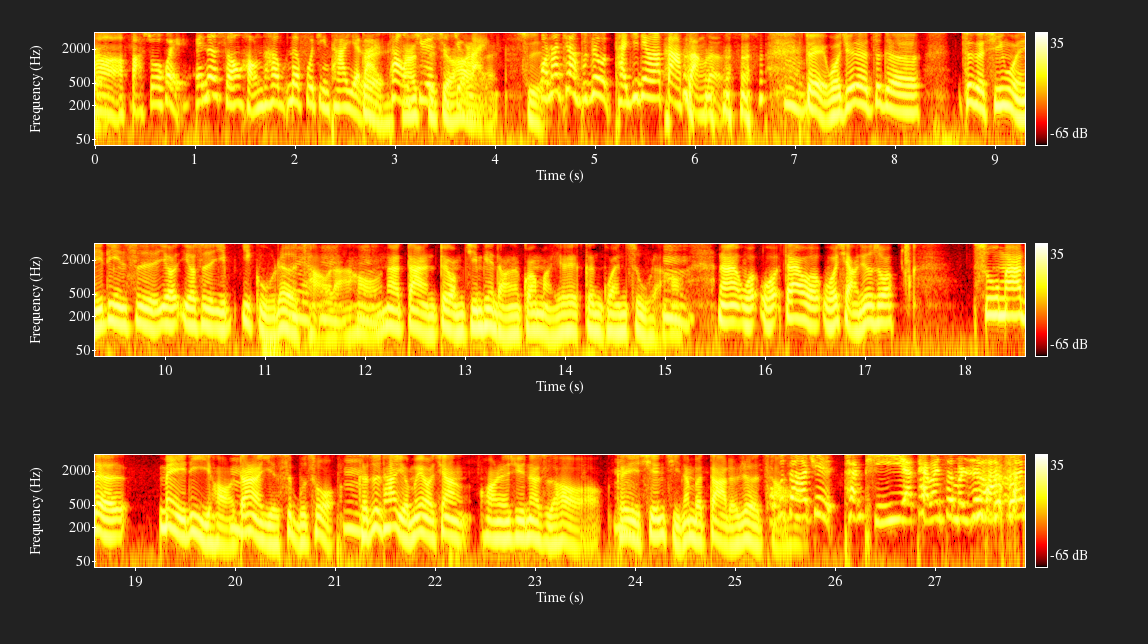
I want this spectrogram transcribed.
啊，法说会，哎，那时候好像他那附近他也来，他好像七月十九来，是哇，那这样不是台积电要大涨了？对，我觉得这个这个新闻一定是又又是一一股热潮了哈。那当然，对我们晶片党的光芒也会更关注了哈。那我我当然我我想就是说，苏妈的。魅力哈，当然也是不错。嗯，可是他有没有像黄仁勋那时候可以掀起那么大的热潮？我不知道他去穿皮衣啊，台湾这么热啊，穿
